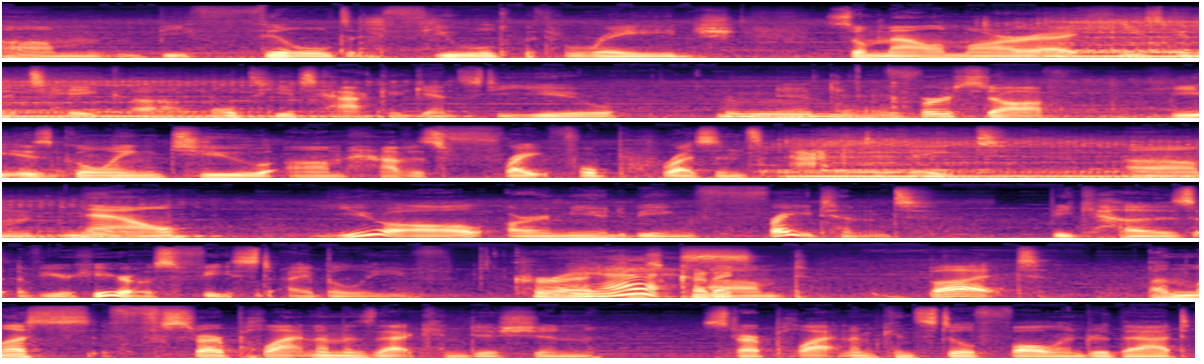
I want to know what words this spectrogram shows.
um, be filled and fueled with rage. So Malamara, he's going to take a multi attack against you. First off, he is going to um, have his frightful presence activate. Um, now, you all are immune to being frightened because of your hero's feast, I believe. Correct. Yes. Um, but unless Star Platinum is that condition, Star Platinum can still fall under that,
